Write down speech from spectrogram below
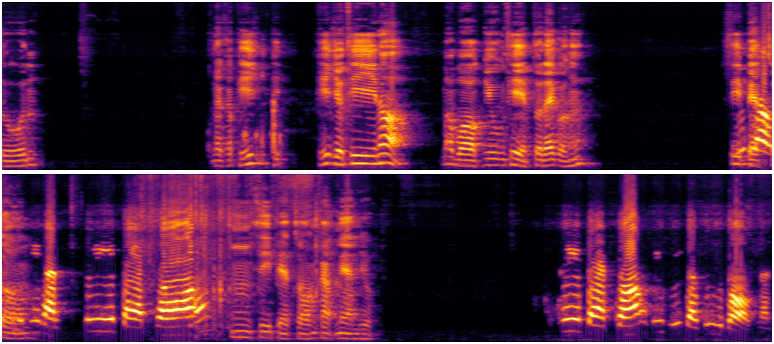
ศูนย์แล้วก็พี่พี่เจ้าที่เนาะมาบอกอยู่กรุงเทพตัวใดก่อนฮะ สี่แปดสองที่นั่นสี่แปดสองอืมสี่แปดสองครับแมนอยู่สี่แปดสองที่ที่เจ้าที่บอกนั่น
